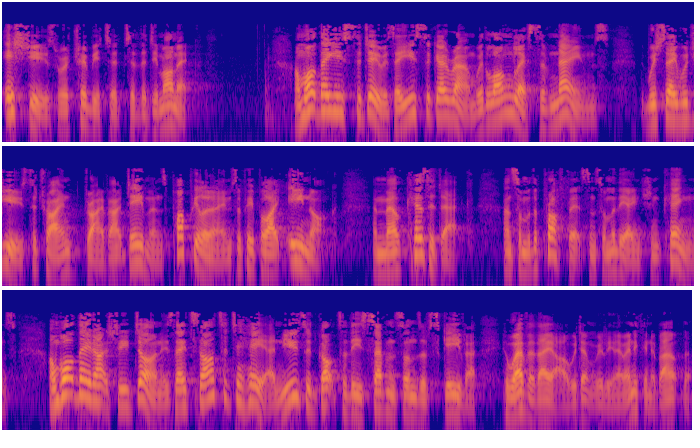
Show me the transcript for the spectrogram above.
issues were attributed to the demonic. And what they used to do is they used to go around with long lists of names which they would use to try and drive out demons. Popular names are people like Enoch and Melchizedek and some of the prophets and some of the ancient kings. And what they'd actually done is they'd started to hear, news had got to these seven sons of Sceva, whoever they are, we don't really know anything about them,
